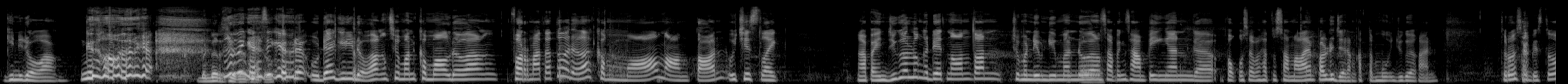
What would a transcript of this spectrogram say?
gini doang gitu Kayak, Bener sih gak itu. sih kayak udah, udah gini doang cuman ke mall doang formatnya tuh adalah ke mall nonton which is like ngapain juga lu ngedate nonton? Cuman diem-dieman doang samping-sampingan nggak fokus sama satu sama lain padahal udah jarang ketemu juga kan. Terus habis itu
